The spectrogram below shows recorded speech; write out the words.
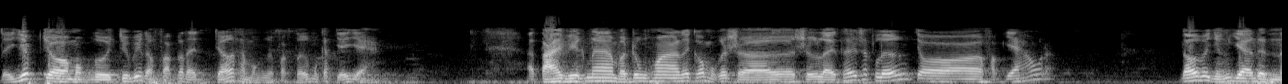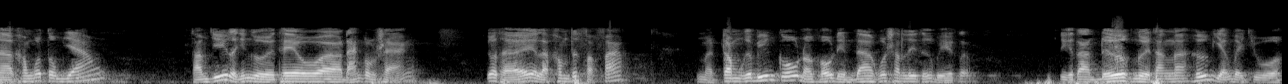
để giúp cho một người chưa biết đạo Phật có thể trở thành một người Phật tử một cách dễ dàng. À, tại Việt Nam và Trung Hoa nó có một cái sự sự lợi thế rất lớn cho Phật giáo đó. Đối với những gia đình à, không có tôn giáo thậm chí là những người theo à, đảng cộng sản có thể là không thích Phật pháp mà trong cái biến cố nỗi khổ niềm đau của sanh ly tử biệt đó thì người ta được người thân à, hướng dẫn về chùa.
